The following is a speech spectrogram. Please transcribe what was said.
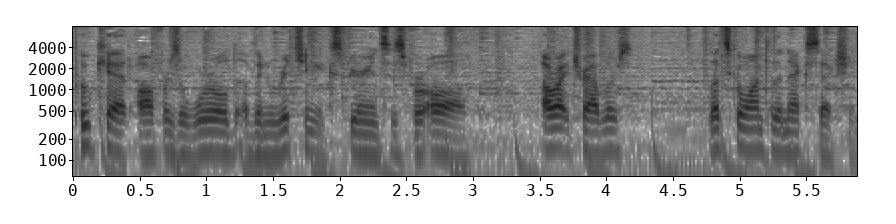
Phuket offers a world of enriching experiences for all. All right, travelers, let's go on to the next section.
